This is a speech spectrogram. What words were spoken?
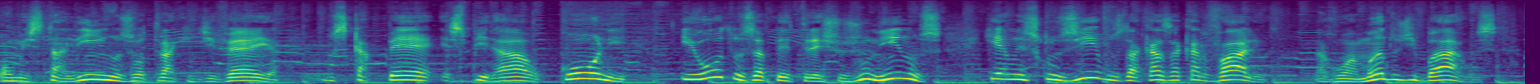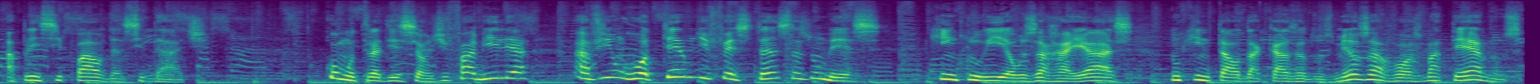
como estalinhos ou traque de véia, buscapé, espiral, cone e outros apetrechos juninos que eram exclusivos da Casa Carvalho, na rua Mando de Barros, a principal da cidade. Como tradição de família, havia um roteiro de festanças no mês, que incluía os arraiás no quintal da casa dos meus avós maternos,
